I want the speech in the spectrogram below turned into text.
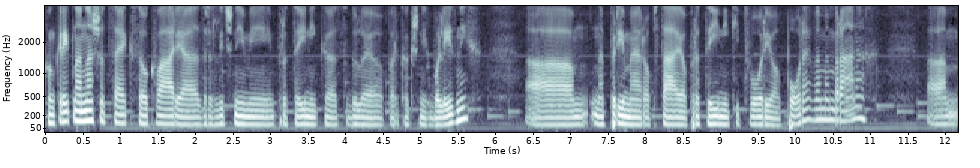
Konkretno naš odsek se ukvarja z različnimi proteini, ki sodelujejo pri kakšnih boleznih. Um, naprimer, obstajajo proteini, ki tvorijo pore v membranah. Um,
